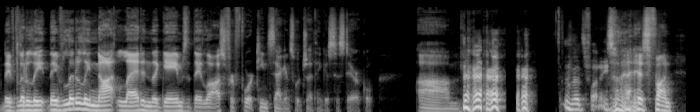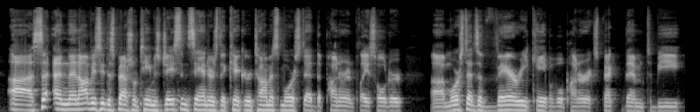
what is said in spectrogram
They've literally they've literally not led in the games that they lost for 14 seconds, which I think is hysterical. Um, That's funny. So that is fun. Uh, so, and then obviously the special teams: Jason Sanders, the kicker; Thomas Morstead, the punter and placeholder. Uh, Morstead's a very capable punter. Expect them to be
